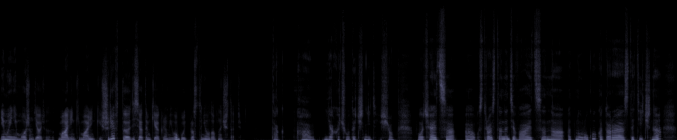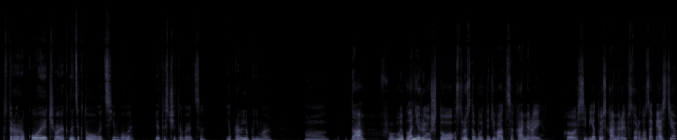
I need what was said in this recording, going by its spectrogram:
и мы не можем делать вот маленький-маленький шрифт э, десятым кеглем, его будет просто неудобно читать. Так, я хочу уточнить еще. Получается, а, устройство надевается на одну руку, которая статична. Второй рукой человек надиктовывает символы, и это считывается. Я правильно понимаю? А, да, мы планируем, что устройство будет надеваться камерой к себе, то есть камерой в сторону запястья,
